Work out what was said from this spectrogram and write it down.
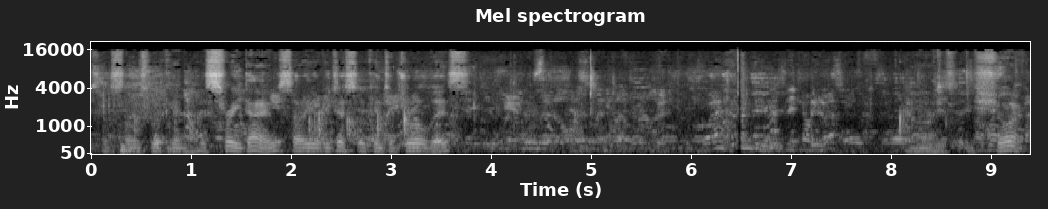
So Saul's looking, there's three down, so you'll be just looking to draw this. Oh, he's, he's short.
